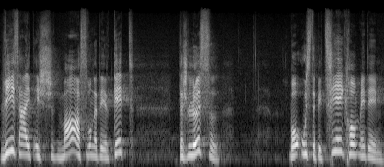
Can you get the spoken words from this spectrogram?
Weisheit ist das Maß, das er dir gibt. Der Schlüssel, wo aus der Beziehung kommt mit ihm,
